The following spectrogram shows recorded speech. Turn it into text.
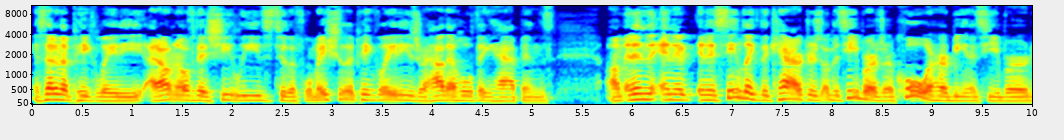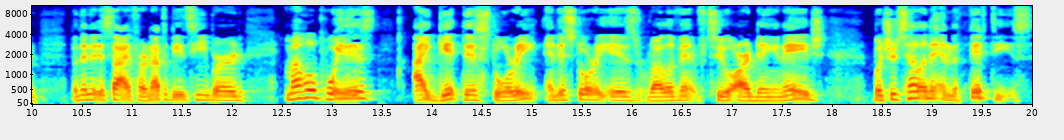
instead of a pink lady. I don't know if that she leads to the formation of the pink ladies or how that whole thing happens. Um, and then and it, and it seems like the characters on the T-birds are cool with her being a T-bird, but then they decide for her not to be a T-bird. My whole point is, I get this story, and this story is relevant to our day and age, but you're telling it in the 50s.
